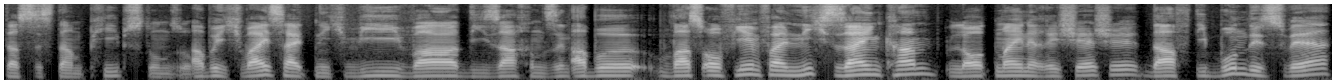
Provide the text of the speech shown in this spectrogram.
dass es dann piepst und so. Aber ich weiß halt nicht, wie wahr die Sachen sind. Aber was auf jeden Fall nicht sein kann, laut meiner Recherche, darf die Bundeswehr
